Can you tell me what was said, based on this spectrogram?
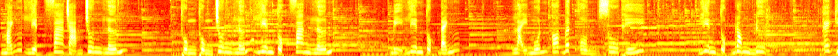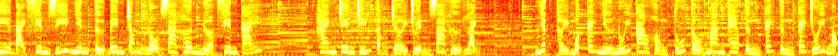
mãnh liệt va chạm chun lớn. Thùng thùng chun lớn liên tục vang lớn, Bị liên tục đánh, Lại muốn có bất ổn xu thế. Liên tục đong đưa, Cái kia đại phiên dĩ nhiên từ bên trong lộ ra hơn nửa phiên cái. Hai trên 9 tầng trời truyền ra hử lạnh. Nhất thời một cách như núi cao hồng tú cầu mang theo từng cách từng cách chuối ngọc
